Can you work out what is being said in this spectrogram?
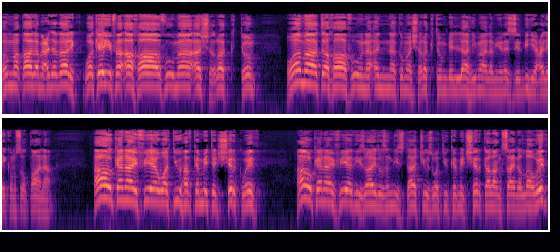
ثم قال بعد ذلك وكيف أخاف ما أشركتم وما تخافون أنكم أشركتم بالله ما لم ينزل به عليكم سلطانا How can I fear what you have committed shirk with? How can I fear these idols and these statues, what you commit shirk alongside Allah with,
